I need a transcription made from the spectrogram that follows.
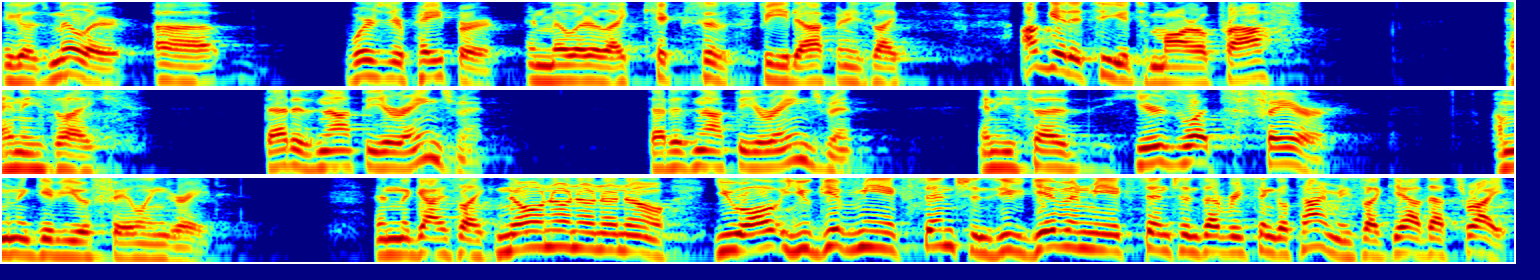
He goes, Miller, uh, where's your paper? And Miller like kicks his feet up and he's like, I'll get it to you tomorrow, prof. And he's like, that is not the arrangement. That is not the arrangement. And he said, here's what's fair. I'm going to give you a failing grade. And the guy's like, no, no, no, no, no. You, all, you give me extensions. You've given me extensions every single time. And he's like, yeah, that's right.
